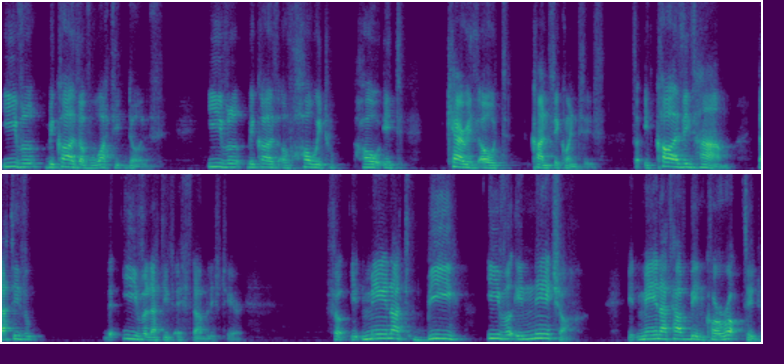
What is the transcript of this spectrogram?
Evil because of what it does. Evil because of how it how it carries out consequences. So it causes harm. That is the evil that is established here. So it may not be evil in nature. It may not have been corrupted,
